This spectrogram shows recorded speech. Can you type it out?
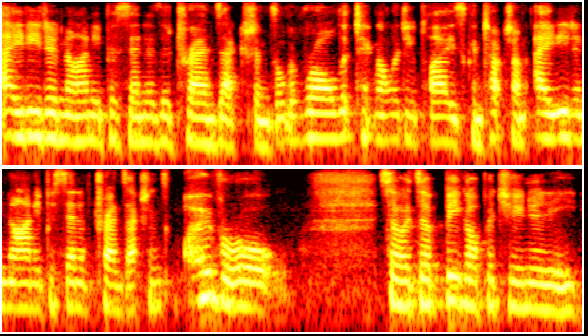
80 to 90% of the transactions, or the role that technology plays can touch on 80 to 90% of transactions overall. So it's a big opportunity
